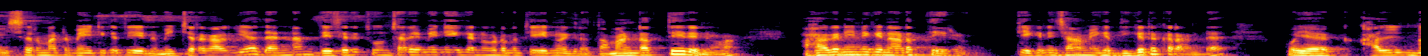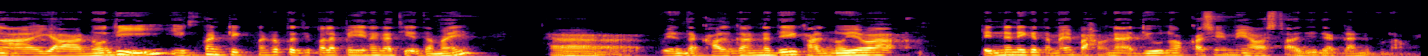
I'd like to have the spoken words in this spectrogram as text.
ඉස්සර මට මේ ටික තේරෙන මෙච්චර කල් ගියා දැන් නම් දෙසරේ තුන් සැරේ මෙනේ කරනකොටම තේරෙනවා කියලා Tamanටත් තේරෙනවා අහගෙන ඉන්න කෙනාටත් තේරෙනවා. ඒක නිසා මේක දිගට කරන්ඩ ඔය කල් යා නොදී ඉක්මන් ටික්මන්ට ප්‍රතිඵල පේන ගතිය තමයි වෙනද කල් ගන්න දේ කල් නොයවා පෙන්වන එක තමයි භවනා දියුණුවක් වශයෙන් මේ අවස්ථාවේදී දැක් ගන්න පුළුවන්.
